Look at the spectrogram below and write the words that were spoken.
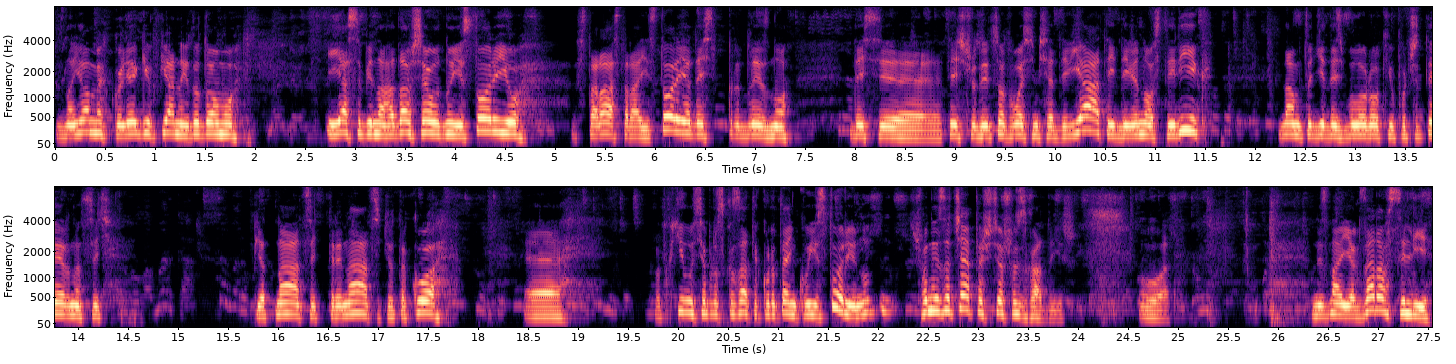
знайомих, колегів п'яних додому. І я собі нагадав ще одну історію. Стара стара історія, десь приблизно десь е, 1989-90 рік. Нам тоді десь було років по 14, 15, 13, отако. Е, от хотілося б розказати коротеньку історію. Ну, що не зачепиш, що щось згадуєш. От. Не знаю, як зараз в селі.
